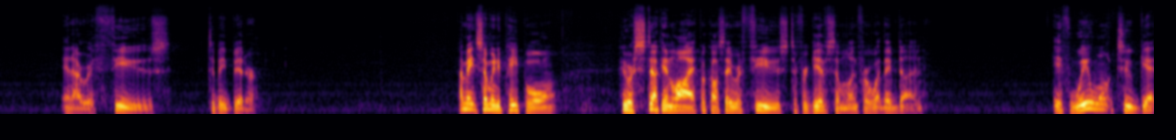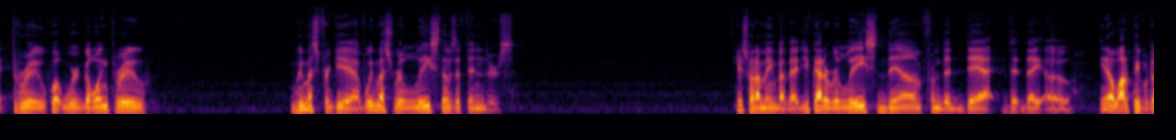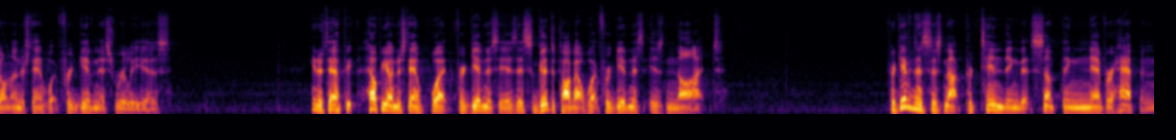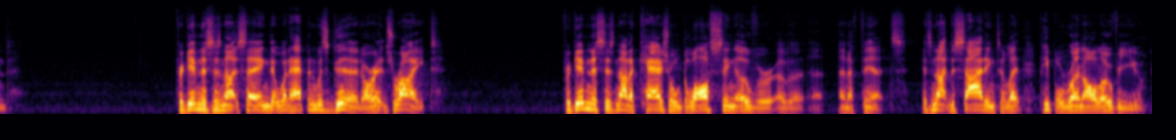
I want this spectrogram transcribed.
and I refuse to be bitter. I meet so many people who are stuck in life because they refuse to forgive someone for what they've done. If we want to get through what we're going through, we must forgive. We must release those offenders. Here's what I mean by that you've got to release them from the debt that they owe. You know, a lot of people don't understand what forgiveness really is. You know, to help you, understand what forgiveness is, it's good to talk about what forgiveness is not. Forgiveness is not pretending that something never happened. Forgiveness is not saying that what happened was good or it's right. Forgiveness is not a casual glossing over of a, an offense. It's not deciding to let people run all over you.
